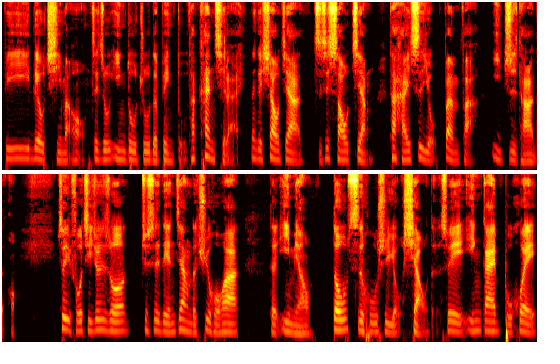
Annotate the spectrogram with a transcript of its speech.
B 六七嘛哦，这株印度株的病毒，它看起来那个效价只是稍降。它还是有办法抑制它的哦，所以佛奇就是说，就是连这样的去活化的疫苗都似乎是有效的，所以应该不会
